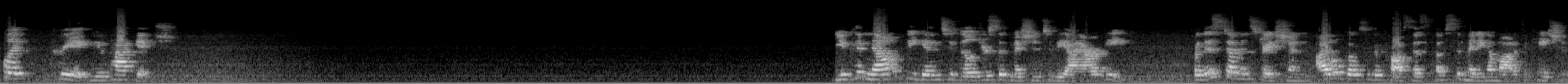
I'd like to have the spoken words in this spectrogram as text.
Click Create New Package. You can now begin to build your submission to the IRB. For this demonstration, I will go through the process of submitting a modification.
